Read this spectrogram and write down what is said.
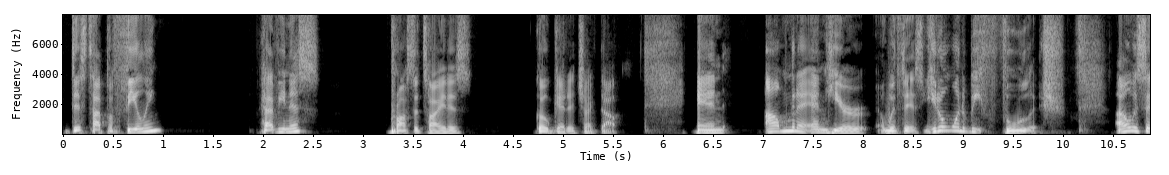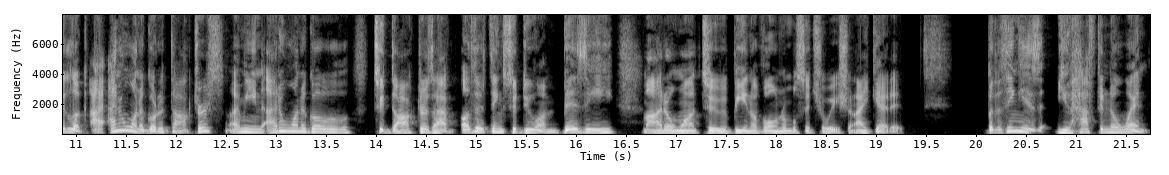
this type of feeling, heaviness, prostatitis, go get it checked out. And I'm going to end here with this. You don't want to be foolish. I always say, look, I, I don't want to go to doctors. I mean, I don't want to go to doctors. I have other things to do. I'm busy. I don't want to be in a vulnerable situation. I get it. But the thing is, you have to know when.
